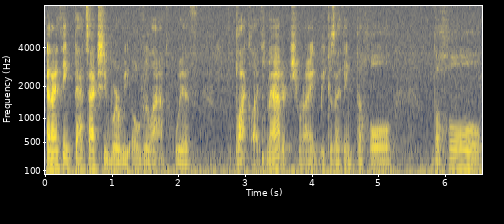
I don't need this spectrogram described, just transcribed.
and I think that's actually where we overlap with Black Lives Matters, right? Because I think the whole the whole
